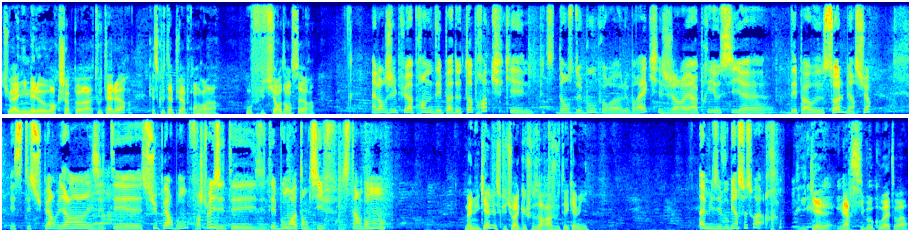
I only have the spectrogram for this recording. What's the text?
Tu as animé le workshop tout à l'heure. Qu'est-ce que tu as pu apprendre aux futurs danseurs? Alors j'ai pu apprendre des pas de top rock, qui est une petite danse debout pour le break. J'aurais appris aussi des pas au sol, bien sûr. Et c'était super bien, ils étaient super bons. Franchement, ils étaient, ils étaient bons, attentifs. C'était un bon moment. Bah nickel, est-ce que tu aurais quelque chose à rajouter Camille? Amusez-vous bien ce soir. Nickel, merci beaucoup à toi.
